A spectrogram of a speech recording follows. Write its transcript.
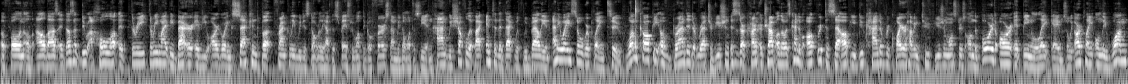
of Fallen of Albaz. It doesn't do a whole lot at 3. 3 might be better if you are going second, but frankly, we just don't really have the space. We want to go first, and we don't want to see it in hand. We shuffle it back into the deck with Lubellion anyway, so we're playing 2. One copy of Branded Retribution. This is our counter trap, although it's kind of awkward to set up. You do kind of require having two fusion monsters on the board, or it being late game. So we are playing only one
